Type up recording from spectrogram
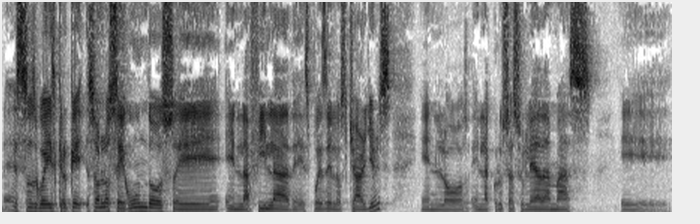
Esos güeyes creo que son los segundos eh, en la fila después de los Chargers, en, los, en la cruz azuleada más eh,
